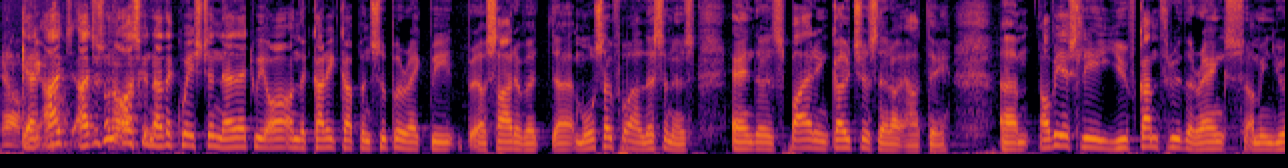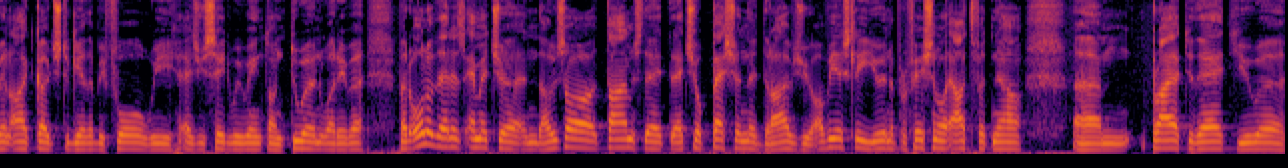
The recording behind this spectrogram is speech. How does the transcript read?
Yeah, okay, I, I just want to ask another question now that we are on the Currie Cup and Super Rugby uh, side of it, uh, more so for our listeners and the aspiring coaches that are out there. Um, obviously, you've come through the ranks. I mean, you and I coached together before. We, as you said, we went on tour and whatever. But all of that is amateur, and those are times that that's your passion that drives you. Obviously, you're in a professional outfit now. Um, prior to that, you were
